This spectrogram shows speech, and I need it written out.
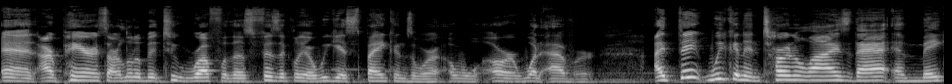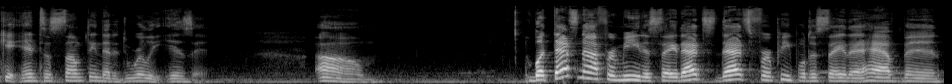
and our parents are a little bit too rough with us physically or we get spankings or or, or whatever, I think we can internalize that and make it into something that it really isn't. Um, but that's not for me to say. That's that's for people to say that have been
